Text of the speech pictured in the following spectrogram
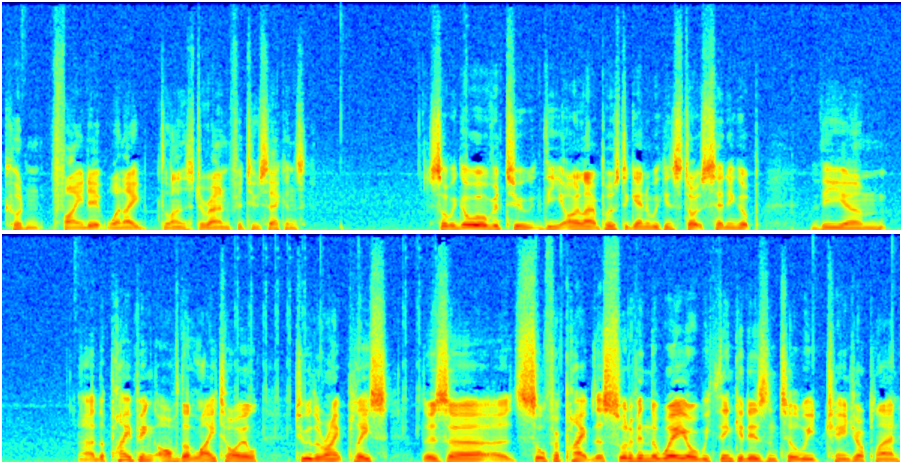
couldn't find it when I glanced around for two seconds. So we go over to the oil outpost again, we can start setting up the um, uh, the piping of the light oil to the right place. There's a, a, sulfur pipe that's sort of in the way, or we think it is until we change our plan.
